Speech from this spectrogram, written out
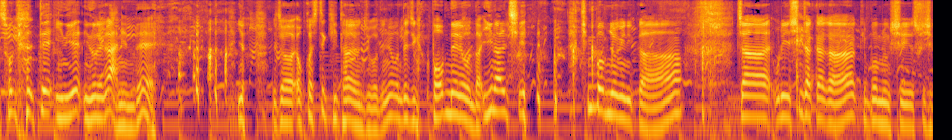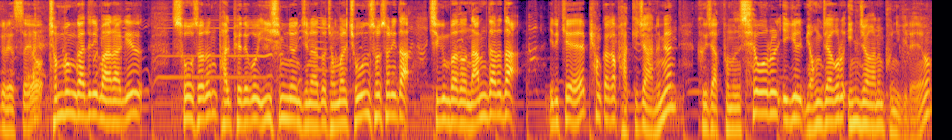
소개할 때이 노래가 아닌데 여- 저 어쿠스틱 기타 연주거든요. 근데 지금 법 내려온다. 이날치 김범용이니까. 자, 우리 신작가가 김범용 씨 수식을 했어요. 전문가들이 말하길 소설은 발표되고 20년 지나도 정말 좋은 소설이다. 지금 봐도 남다르다. 이렇게 평가가 바뀌지 않으면 그 작품은 세월을 이길 명작으로 인정하는 분위기래요.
